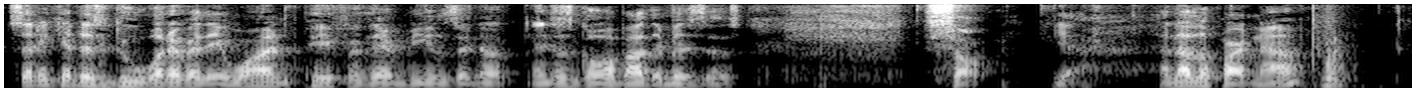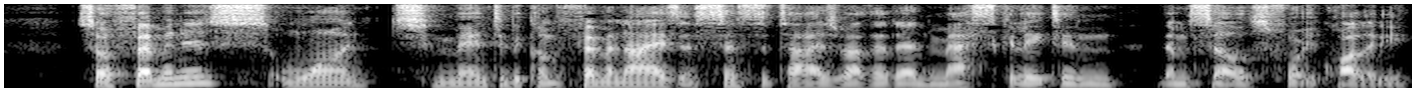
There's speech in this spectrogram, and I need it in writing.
so they can just do whatever they want, pay for their meals, and and just go about their business. So yeah, another part now. So feminists want men to become feminized and sensitized rather than masculating themselves for equality.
